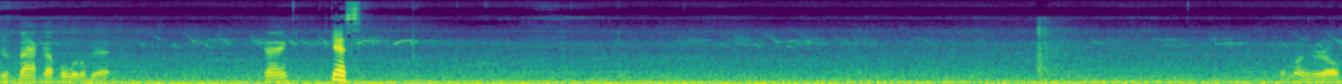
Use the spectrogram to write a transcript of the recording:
just back up a little bit. Okay? Yes. Come on, girl.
